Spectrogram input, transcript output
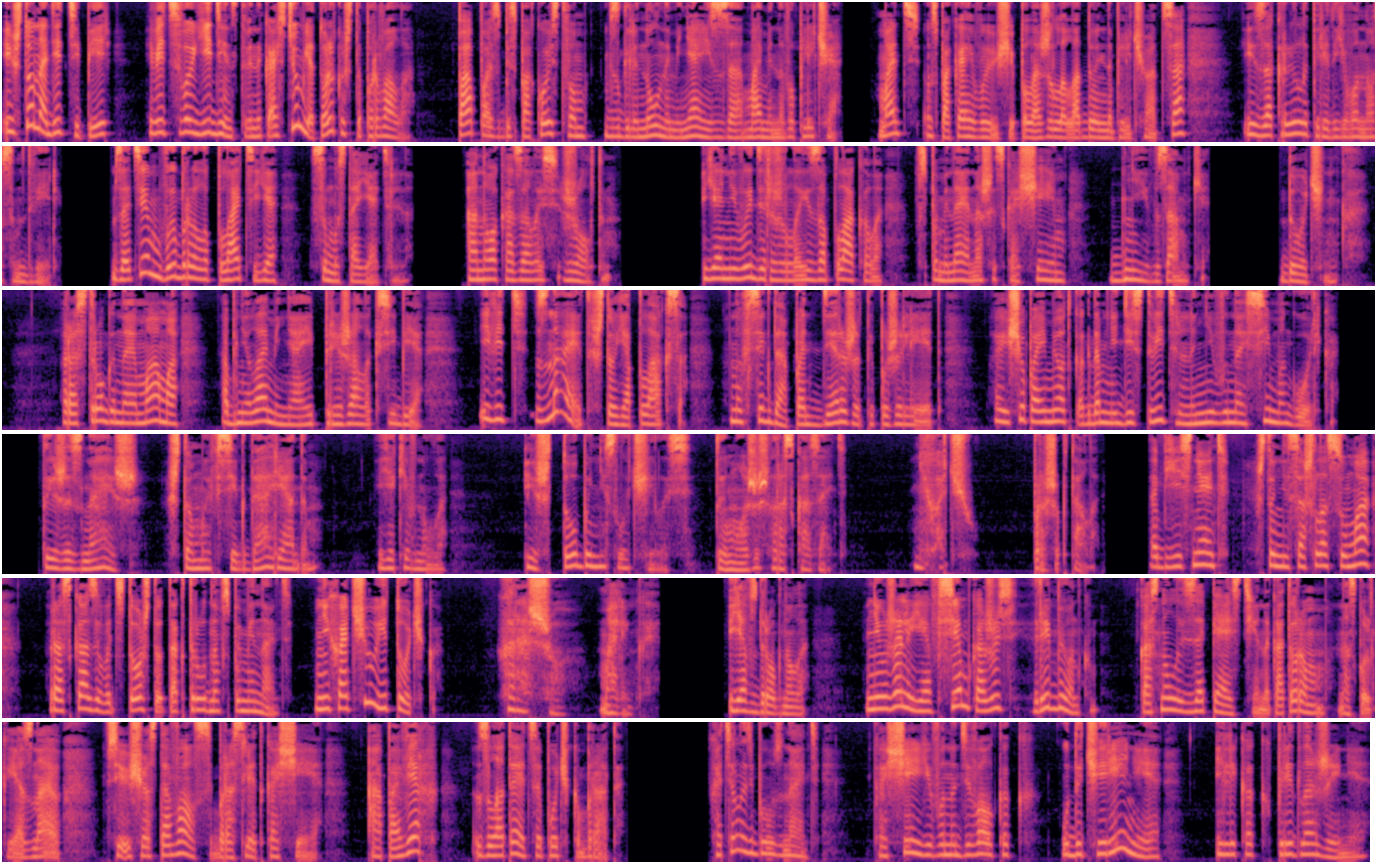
И что надеть теперь? Ведь свой единственный костюм я только что порвала. Папа с беспокойством взглянул на меня из-за маминого плеча. Мать успокаивающе положила ладонь на плечо отца и закрыла перед его носом дверь. Затем выбрала платье самостоятельно. Оно оказалось желтым. Я не выдержала и заплакала, вспоминая наши с Кощеем дни в замке. Доченька. Растроганная мама обняла меня и прижала к себе. И ведь знает, что я плакса — но всегда поддержит и пожалеет, а еще поймет, когда мне действительно невыносимо горько. «Ты же знаешь, что мы всегда рядом», — я кивнула. «И что бы ни случилось, ты можешь рассказать». «Не хочу», — прошептала. «Объяснять, что не сошла с ума, рассказывать то, что так трудно вспоминать. Не хочу и точка». «Хорошо, маленькая». Я вздрогнула. Неужели я всем кажусь ребенком? Коснулась запястья, на котором, насколько я знаю, все еще оставался браслет Кощея, а поверх — золотая цепочка брата. Хотелось бы узнать, Кощей его надевал как удочерение или как предложение.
